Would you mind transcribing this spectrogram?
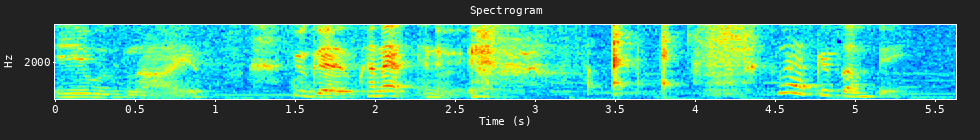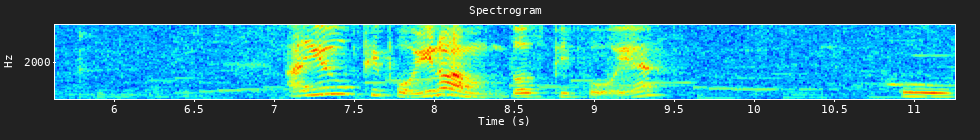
it was nice you guys can I anyway can I ask you something are you people you know I'm those people yeah who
